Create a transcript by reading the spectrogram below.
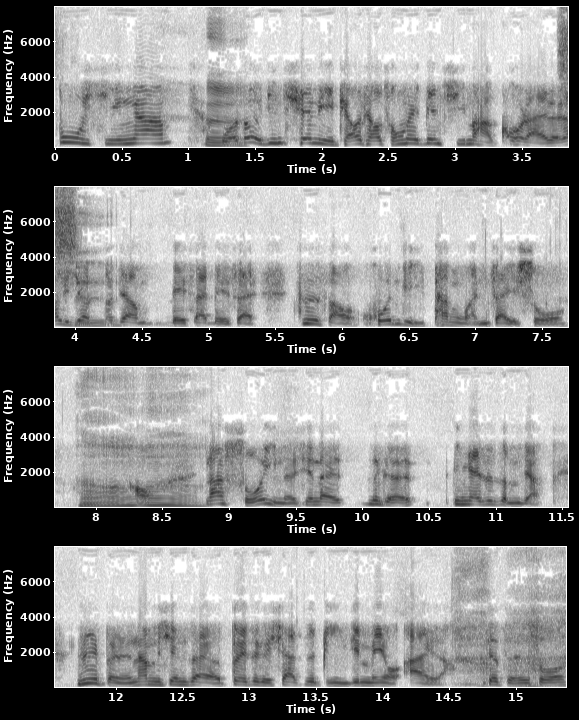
不行啊，我都已经千里迢迢从那边骑马过来了，那你就要这样没赛没赛，至少婚礼办完再说。哦好，那所以呢，现在那个应该是怎么讲？日本人他们现在对这个夏志平已经没有爱了，就只能说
